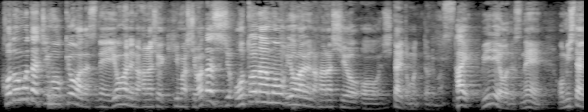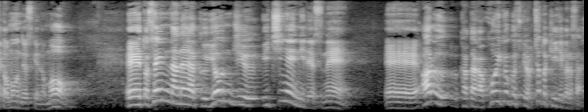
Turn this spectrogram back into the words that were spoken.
子供たちも今日はですね、ヨハネの話を聞きまして、私たち大人もヨハネの話をしたいと思っております。はい、ビデオをですね、お見したいと思うんですけども、えっ、ー、と、1741年にですね、えー、ある方がこういう曲を作れば、ちょっと聞いてください。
